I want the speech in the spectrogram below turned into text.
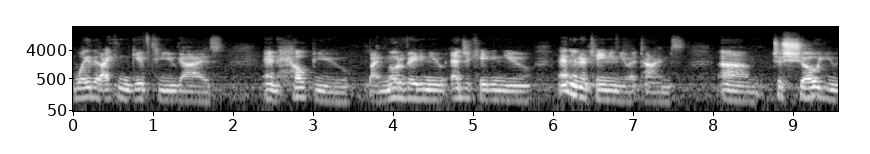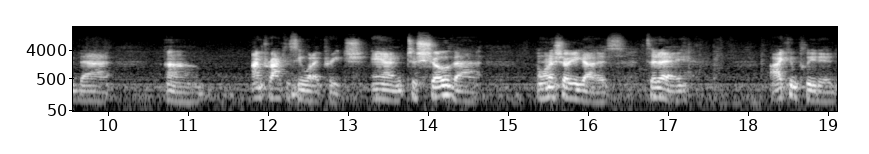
way that I can give to you guys and help you by motivating you, educating you, and entertaining you at times um, to show you that um, I'm practicing what I preach. And to show that, I want to show you guys today, I completed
